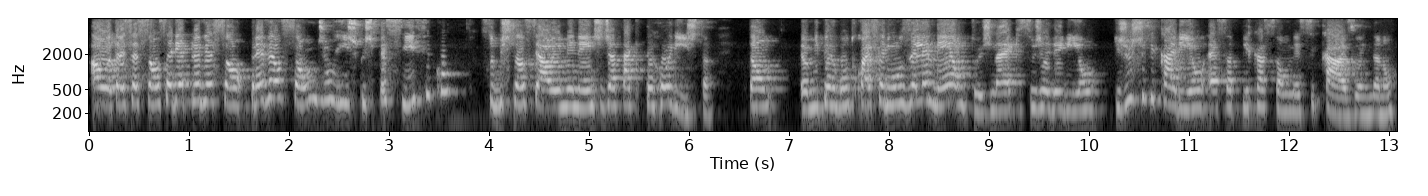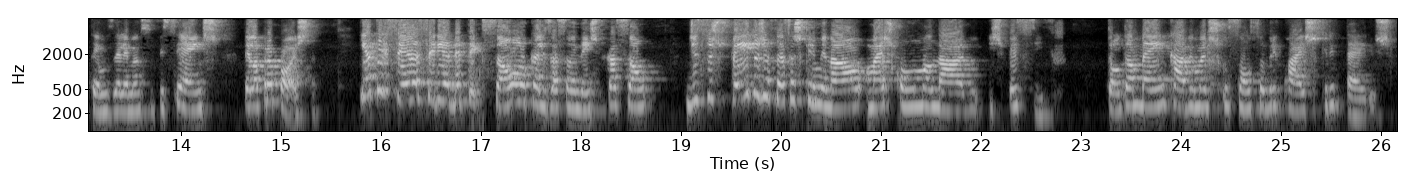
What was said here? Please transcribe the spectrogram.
A outra exceção seria a prevenção, prevenção de um risco específico, substancial e iminente de ataque terrorista. Então, eu me pergunto quais seriam os elementos né, que sugeririam, que justificariam essa aplicação nesse caso. Ainda não temos elementos suficientes pela proposta. E a terceira seria a detecção, localização e identificação de suspeitos de ofensas criminal, mas com um mandado específico. Então, também cabe uma discussão sobre quais critérios.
